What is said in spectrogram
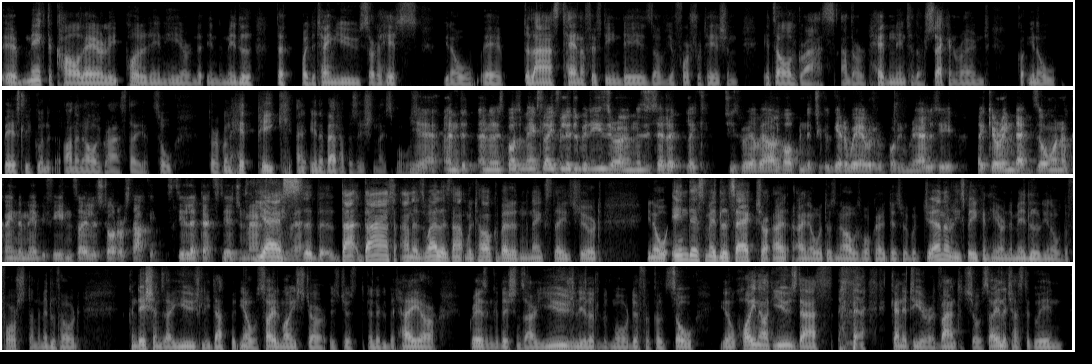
uh, make the call early, put it in here in the in the middle. That by the time you sort of hits you know, uh, the last 10 or 15 days of your first rotation, it's all grass and they're heading into their second round, you know, basically going on an all grass diet. So they're going to hit peak in a better position, I suppose. Yeah. And, and I suppose it makes life a little bit easier. And as you said, like, geez, we're all hoping that you could get away with it. But in reality, like you're in that zone of kind of maybe feeding silage to other stock still at that stage in March. Yes, anyway. that that and as well as that, we'll talk about it in the next stage, Stuart you know, in this middle sector, I, I know it doesn't always work out this way, but generally speaking, here in the middle, you know, the first and the middle third, conditions are usually that, but you know, soil moisture is just a little bit higher. Grazing conditions are usually a little bit more difficult. So, you know, why not use that kind of to your advantage? So silage has to go in,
